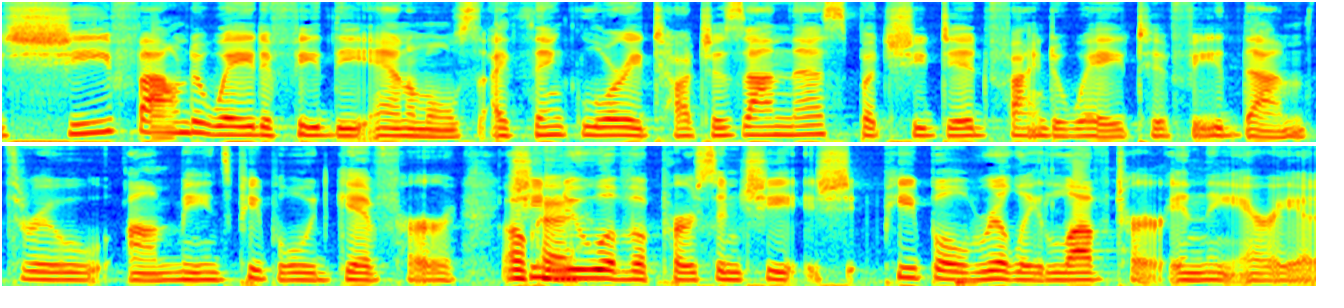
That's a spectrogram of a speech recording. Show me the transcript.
she found a way to feed the animals. I think Laurie touches on this, but she did find a way to feed them through um, means people would give her. She knew of a person. She, she people really loved her in the area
